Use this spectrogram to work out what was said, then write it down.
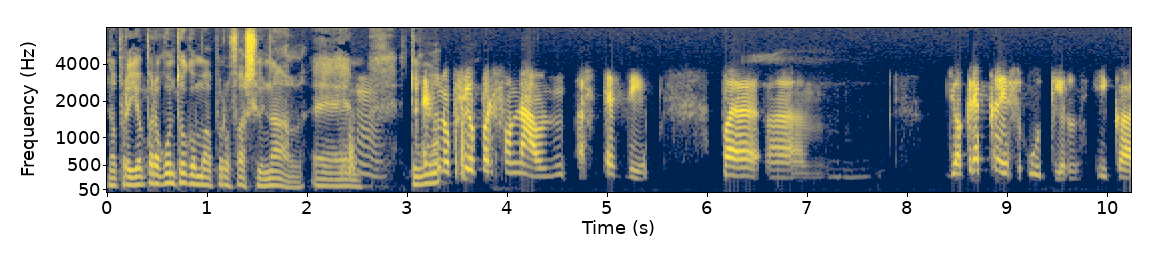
No, però jo pregunto com a professional. Eh, Mm. tu... És una opció personal, és, és dir, per, eh, jo crec que és útil i que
